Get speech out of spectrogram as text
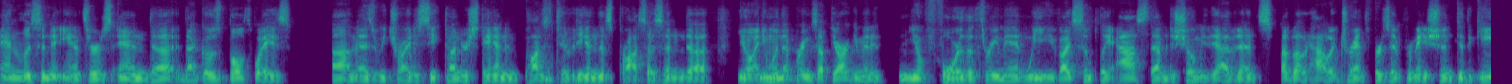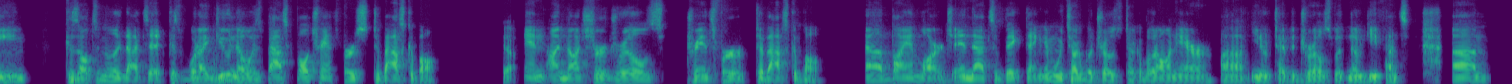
and listen to answers. And uh, that goes both ways um, as we try to seek to understand and positivity in this process. And, uh, you know, anyone that brings up the argument, you know, for the three man weave, I simply ask them to show me the evidence about how it transfers information to the game. Because ultimately that's it. Because what I do know is basketball transfers to basketball. Yeah. And I'm not sure drills transfer to basketball uh, by and large, and that's a big thing. And when we talk about drills, we talk about on air, uh, you know, type of drills with no defense. Um,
